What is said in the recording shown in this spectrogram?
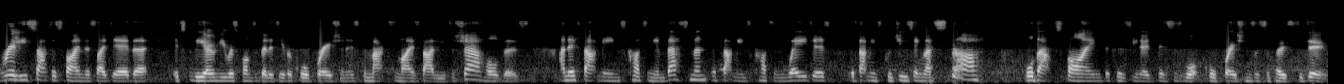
Really satisfying this idea that it's the only responsibility of a corporation is to maximize value for shareholders and if that means cutting investment, if that means cutting wages, if that means producing less stuff, well, that's fine because, you know, this is what corporations are supposed to do.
